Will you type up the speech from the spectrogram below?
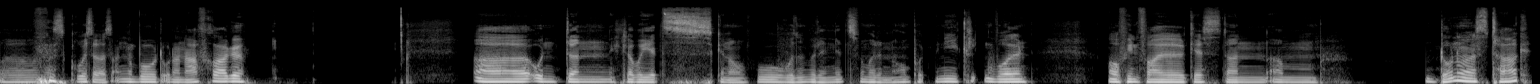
was größeres Angebot oder Nachfrage. Äh, und dann, ich glaube jetzt, genau, wo, wo sind wir denn jetzt, wenn wir den HomePod Mini klicken wollen? Auf jeden Fall gestern am Donnerstag.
